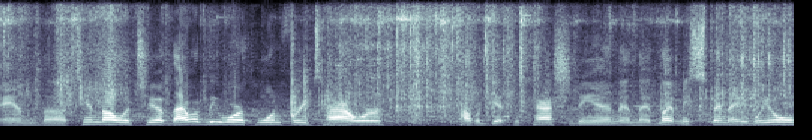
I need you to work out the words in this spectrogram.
And the $10 chip, that would be worth one free tower. I would get to cash it in and they'd let me spin a wheel.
